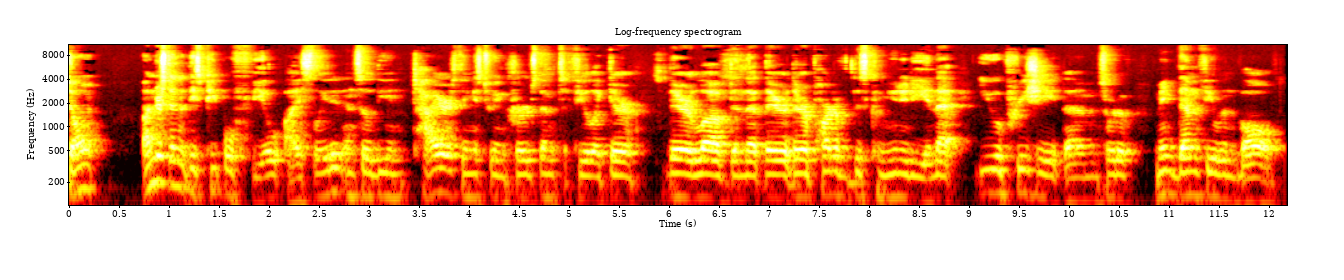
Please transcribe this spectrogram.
don't understand that these people feel isolated. And so the entire thing is to encourage them to feel like they're they're loved and that they're they're a part of this community and that you appreciate them and sort of make them feel involved.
